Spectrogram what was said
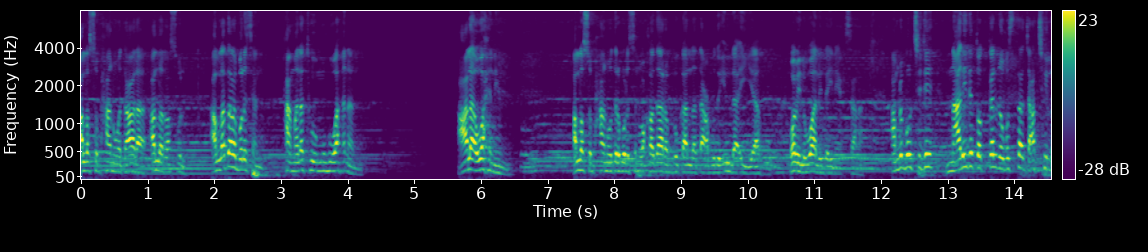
আল্লাহ সুবহানু ওয়া তাআলা আল্লাহ রাসূল, আল্লাহ তাআলা বলেছেন হামালাতু মুহওয়াহানান আলা ওয়াহনিন। আল্লাহ সুবহানাহু ওয়া তাআলা বলেছেন ওয়াকাদা রাব্বুকা আল্লা তা'বুদু ইল্লা ইয়্যাহু ওয়া বিল ওয়ালিদাইনি ইহসানা। আমরা বলছি যে নারীদের তৎকালীন অবস্থা যা ছিল,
